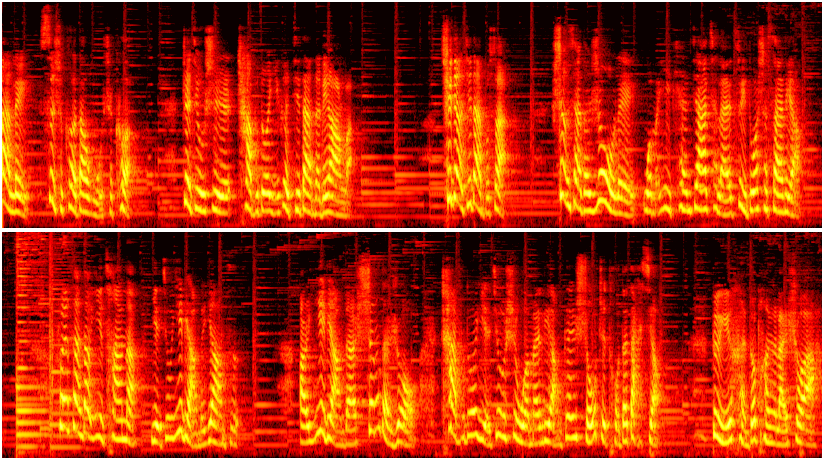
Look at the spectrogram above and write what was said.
蛋类四十克到五十克，这就是差不多一个鸡蛋的量了。去掉鸡蛋不算，剩下的肉类我们一天加起来最多是三两，分散到一餐呢也就一两的样子，而一两的生的肉差不多也就是我们两根手指头的大小，对于很多朋友来说啊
